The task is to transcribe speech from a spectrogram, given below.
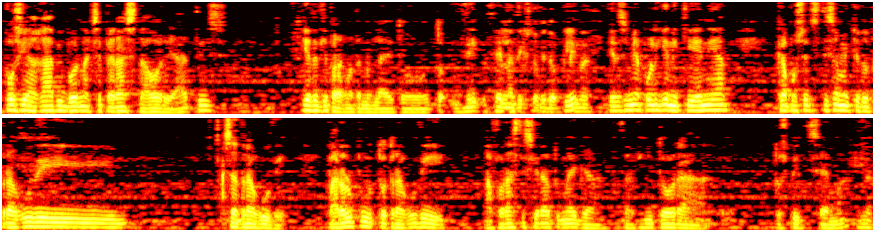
πώς η αγάπη μπορεί να ξεπεράσει τα όρια της. Για τέτοια πράγματα μιλάει το, το δι- θέλει να δείξει το βίντεο κλιπ. Ναι. Γιατί σε μια πολύ γενική έννοια, κάπως έτσι στήσαμε και το τραγούδι σαν τραγούδι. Παρόλο που το τραγούδι αφορά στη σειρά του Μέγκα που θα βγει τώρα το σπίτι της Έμα, Ναι.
